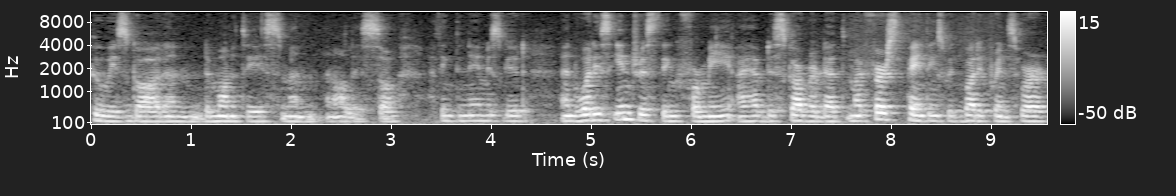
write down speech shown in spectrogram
who is God and the monotheism and, and all this. So I think the name is good. And what is interesting for me, I have discovered that my first paintings with body prints were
